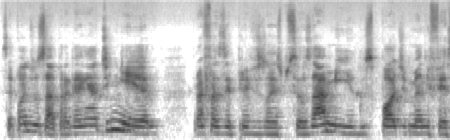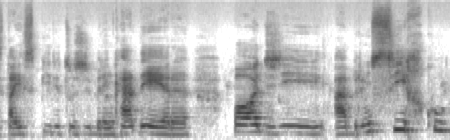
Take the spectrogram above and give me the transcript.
você pode usar para ganhar dinheiro, para fazer previsões para seus amigos, pode manifestar espíritos de brincadeira, pode abrir um circo,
